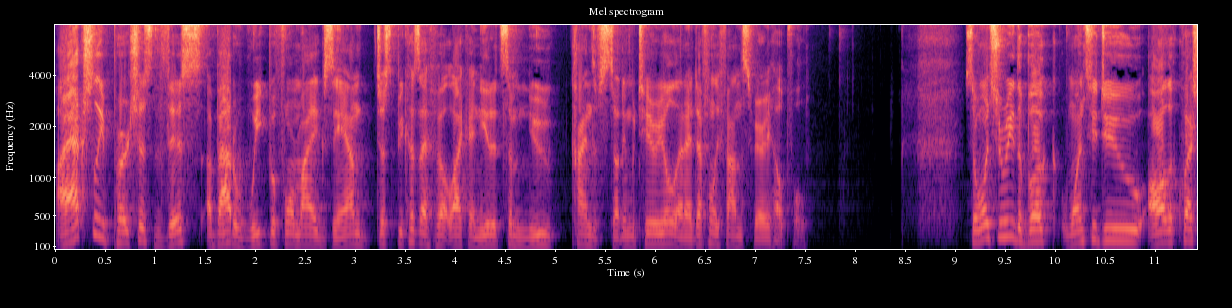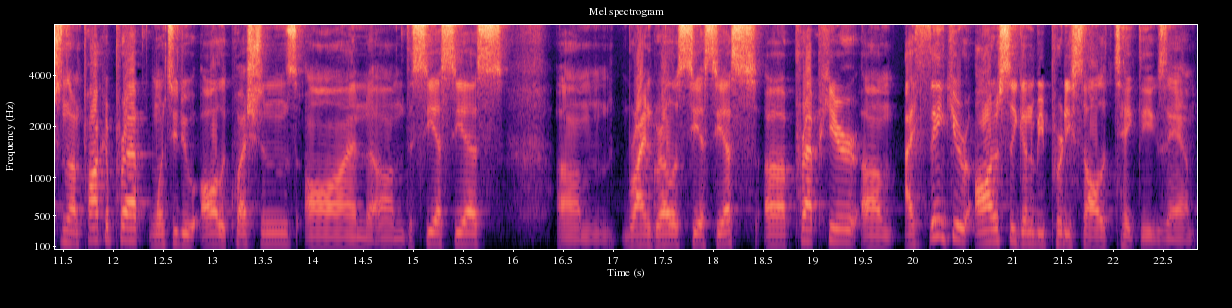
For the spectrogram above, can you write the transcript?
I actually purchased this about a week before my exam just because I felt like I needed some new kinds of study material, and I definitely found this very helpful. So once you read the book, once you do all the questions on Pocket Prep, once you do all the questions on um, the CSCS, um, Ryan Grella's CSCS uh, prep here, um, I think you're honestly going to be pretty solid to take the exam.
